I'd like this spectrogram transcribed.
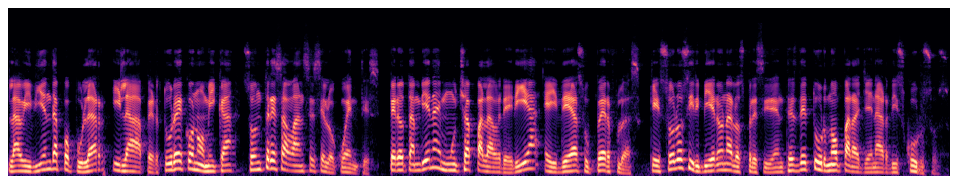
la vivienda popular y la apertura económica son tres avances elocuentes, pero también hay mucha palabrería e ideas superfluas que solo sirvieron a los presidentes de turno para llenar discursos.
